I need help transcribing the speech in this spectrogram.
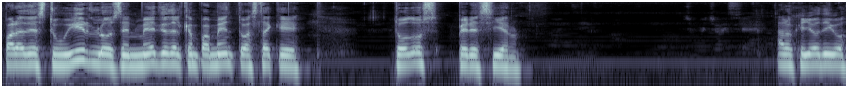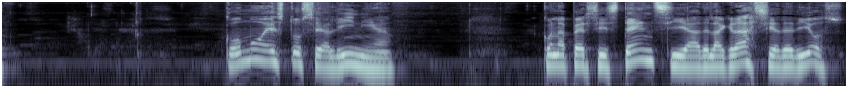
para destruirlos en medio del campamento hasta que todos perecieron. A lo que yo digo, ¿cómo esto se alinea con la persistencia de la gracia de Dios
